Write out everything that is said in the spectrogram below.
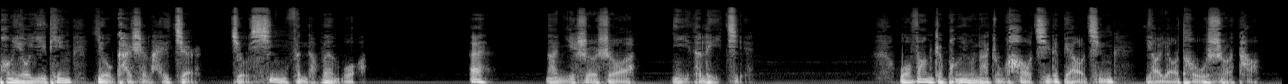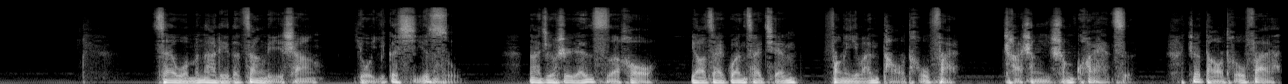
朋友一听又开始来劲儿，就兴奋的问我：“哎？”那你说说你的理解。我望着朋友那种好奇的表情，摇摇头说道：“在我们那里的葬礼上有一个习俗，那就是人死后要在棺材前放一碗倒头饭，插上一双筷子，这倒头饭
